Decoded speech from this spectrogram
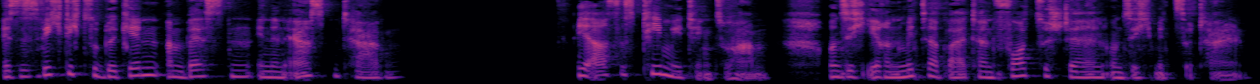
Es ist wichtig zu Beginn am besten in den ersten Tagen Ihr erstes Teammeeting zu haben und sich Ihren Mitarbeitern vorzustellen und sich mitzuteilen.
